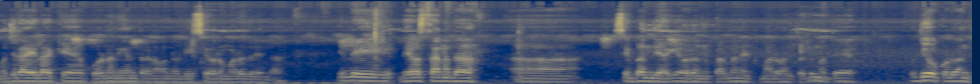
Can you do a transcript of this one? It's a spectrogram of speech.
ಮುಜರಾಯಿ ಇಲಾಖೆಯ ಪೂರ್ಣ ನಿಯಂತ್ರಣವನ್ನು ಡಿ ಸಿ ಅವರು ಮಾಡೋದ್ರಿಂದ ಇಲ್ಲಿ ದೇವಸ್ಥಾನದ ಸಿಬ್ಬಂದಿಯಾಗಿ ಅವರನ್ನು ಪರ್ಮನೆಂಟ್ ಮಾಡುವಂಥದ್ದು ಮತ್ತು ಉದ್ಯೋಗ ಕೊಡುವಂಥ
